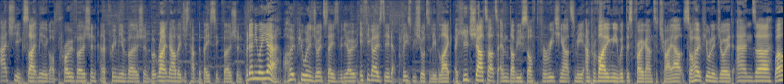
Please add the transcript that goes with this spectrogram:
actually excite me. They got a pro version and a premium version, but right now they just have the basic version. But anyway, yeah, I hope you all enjoyed today's video. If you guys did, please be sure to leave a like. A huge shout out to MW Soft for reaching out to me and providing me with this program to try out. So I hope you all enjoyed, and uh, well,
